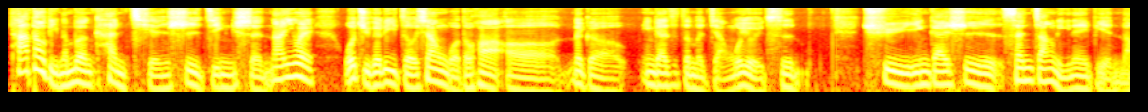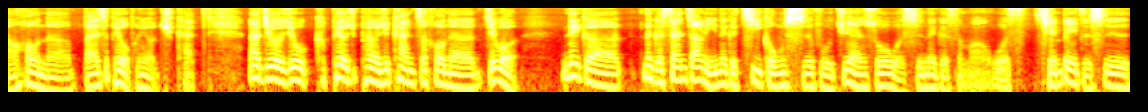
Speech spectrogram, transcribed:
它到底能不能看前世今生？那因为我举个例子，像我的话，呃，那个应该是这么讲，我有一次去，应该是三张犁那边，然后呢，本来是陪我朋友去看，那结果就陪我去朋友去看之后呢，结果。那个那个三张犁那个济公师傅居然说我是那个什么，我前辈子是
